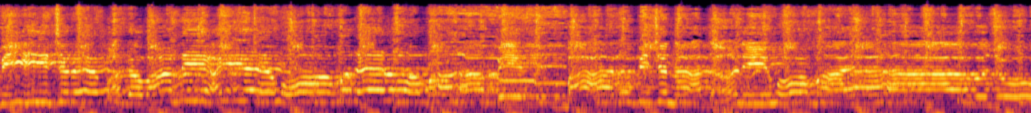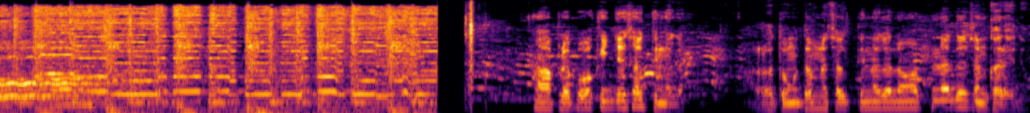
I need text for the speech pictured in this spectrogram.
બીજ રે ભગવાની હૈયે હોમ રે રોમાપીર બાર બીજના ધણી હો માયાવજો આપણે પહોંચી ગયા શક્તિનગર. હવે તો હું તમને શક્તિનગર આપના દર્શન કરાવી દઉં.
